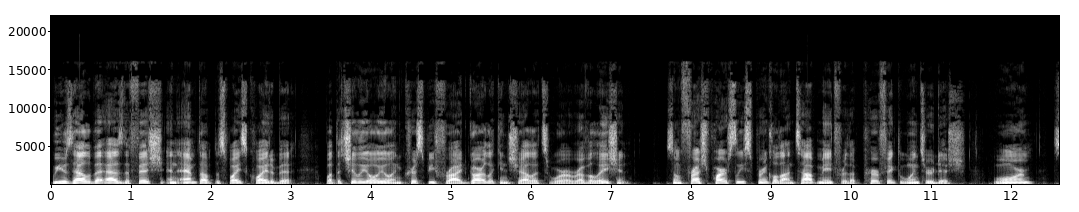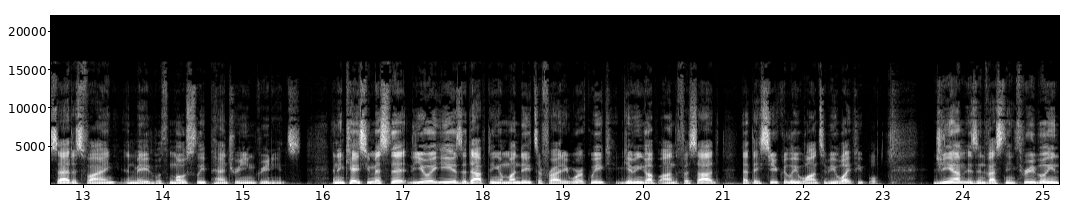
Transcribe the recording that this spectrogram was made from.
We used halibut as the fish and amped up the spice quite a bit, but the chili oil and crispy fried garlic and shallots were a revelation. Some fresh parsley sprinkled on top made for the perfect winter dish. Warm, satisfying, and made with mostly pantry ingredients. And in case you missed it, the UAE is adopting a Monday to Friday work week, giving up on the facade that they secretly want to be white people. GM is investing $3 billion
